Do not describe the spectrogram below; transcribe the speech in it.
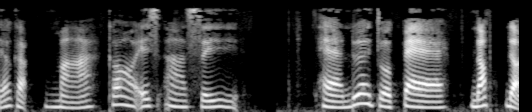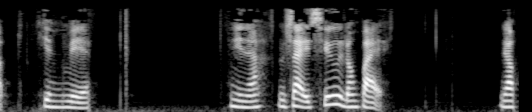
แล้วกับหมาก็ src แทนด้วยตัวแปร knock dot invert นี่นะเราใส่ชื่อลงไป knock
